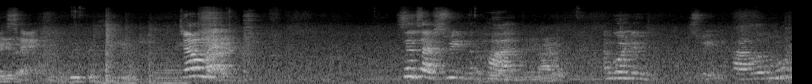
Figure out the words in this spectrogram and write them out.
Have say. Gentlemen, since I've sweetened the pot, I'm going to sweeten the pot a little more.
